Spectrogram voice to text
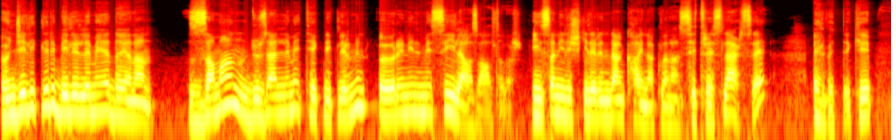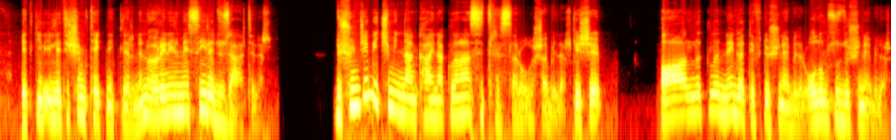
öncelikleri belirlemeye dayanan zaman düzenleme tekniklerinin öğrenilmesiyle azaltılır. İnsan ilişkilerinden kaynaklanan streslerse elbette ki etkili iletişim tekniklerinin öğrenilmesiyle düzeltilir. Düşünce biçiminden kaynaklanan stresler oluşabilir. Kişi ağırlıklı negatif düşünebilir, olumsuz düşünebilir.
